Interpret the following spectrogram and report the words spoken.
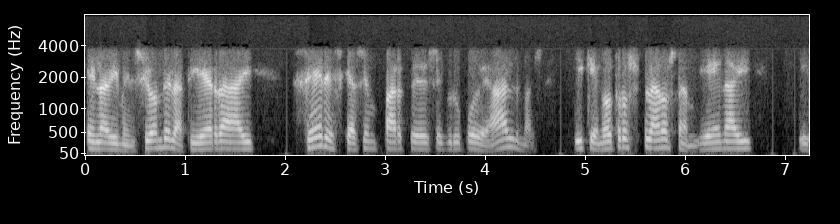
en la dimensión de la tierra hay seres que hacen parte de ese grupo de almas y que en otros planos también hay eh,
